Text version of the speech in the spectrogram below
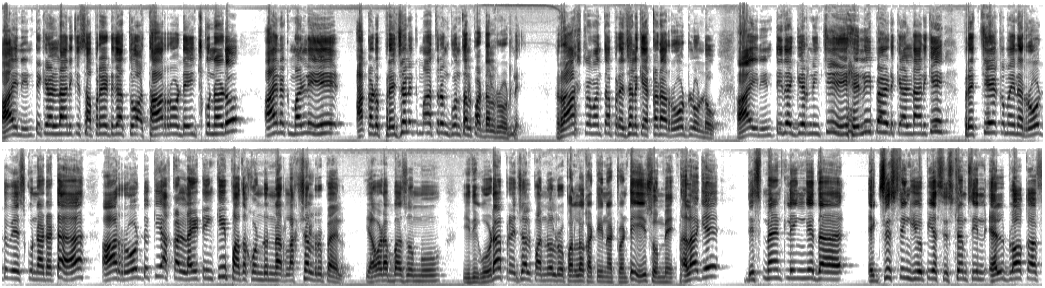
ఆయన ఇంటికి వెళ్ళడానికి సపరేట్గా తో- తార్ రోడ్డు వేయించుకున్నాడు. ఆయనకు మళ్ళీ అక్కడ ప్రజలకు మాత్రం గుంతలు పడ్డాలి రోడ్లే. రాష్ట్రం అంతా ప్రజలకు ఎక్కడ రోడ్లు ఉండవు. ఆయన ఇంటి దగ్గర నుంచి హెలీప్యాడ్కి వెళ్ళడానికి ప్రత్యేకమైన రోడ్డు వేసుకున్నాడట. ఆ రోడ్డుకి అక్కడ లైటింగ్కి పదకొండున్నర లక్షల రూపాయలు. ఎవడబ్బా సొమ్ము? ఇది కూడా ప్రజలు పన్నుల రూపంలో కట్టినటువంటి సొమ్మే. అలాగే dismantling the existing UPS systems in L block of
